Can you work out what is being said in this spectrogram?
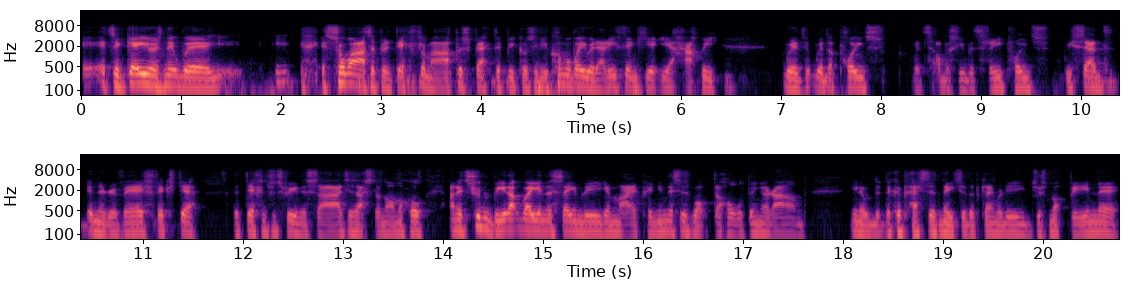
it's a game, isn't it, where it's so hard to predict from our perspective because if you come away with anything, you're happy with with the points, with obviously with three points. We said in the reverse fixture, the difference between the sides is astronomical, and it shouldn't be that way in the same league, in my opinion. This is what the whole thing around, you know, the, the competitive nature of the Premier League just not being there.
